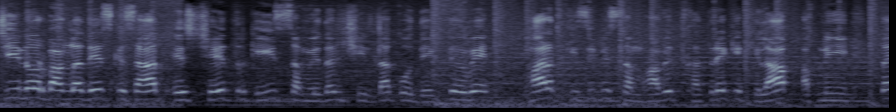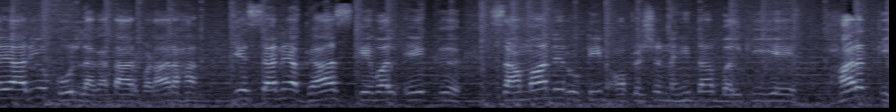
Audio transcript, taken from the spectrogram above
चीन और बांग्लादेश के साथ इस क्षेत्र की संवेदनशीलता को देखते हुए भारत किसी भी संभावित खतरे के खिलाफ अपनी तैयारियों को लगातार बढ़ा रहा। ये सैन्य अभ्यास केवल एक सामान्य रूटीन ऑपरेशन नहीं था, बल्कि ये भारत की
